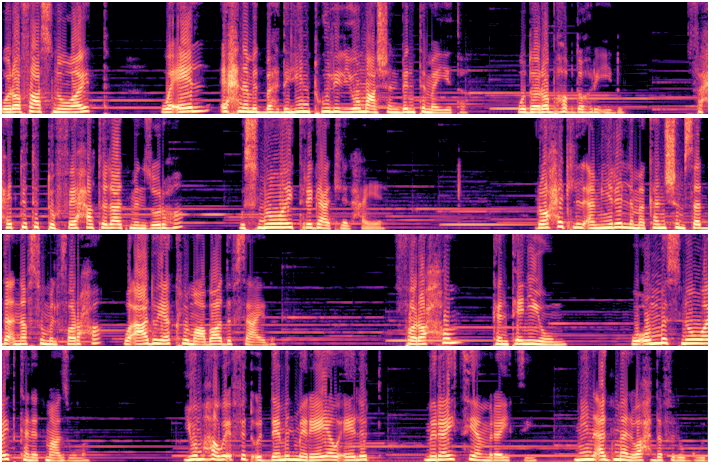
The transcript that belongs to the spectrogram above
ورفع سنو وايت وقال إحنا متبهدلين طول اليوم عشان بنت ميتة وضربها بظهر إيده. فحتة التفاحة طلعت من زورها وسنو وايت رجعت للحياة. راحت للأمير اللي ما كانش مصدق نفسه من الفرحة وقعدوا ياكلوا مع بعض في سعادة فرحهم كان تاني يوم وأم سنو وايت كانت معزومة. يومها وقفت قدام المراية وقالت مرايتي يا مرايتي مين أجمل واحدة في الوجود؟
